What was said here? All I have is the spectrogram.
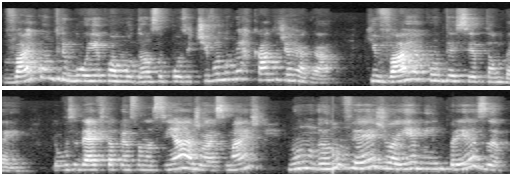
vai contribuir com a mudança positiva no mercado de RH, que vai acontecer também. Então, você deve estar pensando assim, ah, Joyce, mas não, eu não vejo aí a minha empresa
